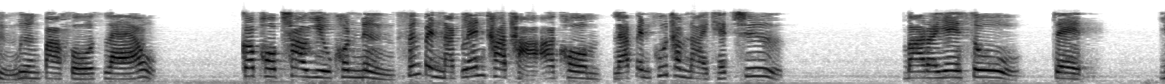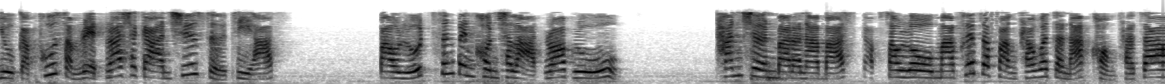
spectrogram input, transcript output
ถึงเมืองปาโฟสแล้ว ก็พบชาวยิวคนหนึ่งซึ่งเป็นนักเล่นคาถาอาคม และเป็นผู้ทำนายเท็จชื่อ บาราเยซูเจ็ดอยู่กับผู้สำเร็จราชการชื่อเสอร์จีอัส เปาลุสซึ่งเป็นคนฉลาดรอบรู้ ท่านเชิญบารานาบัสกับเซาโลมาเพื่อจะฟังพระวจนะของพระเจ้า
